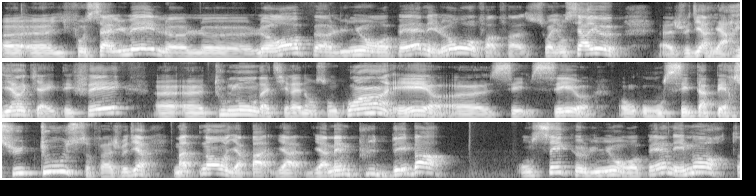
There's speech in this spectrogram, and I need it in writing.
il faut saluer l'Europe, l'Union européenne et l'euro. Enfin, soyons sérieux. je veux dire, il n'y a rien qui a été fait. tout le monde a tiré dans son coin et c'est on, s'est aperçu tous, enfin je veux dire, maintenant il n'y a, pas, il y a, même plus de débat. On sait que l'Union européenne est morte.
